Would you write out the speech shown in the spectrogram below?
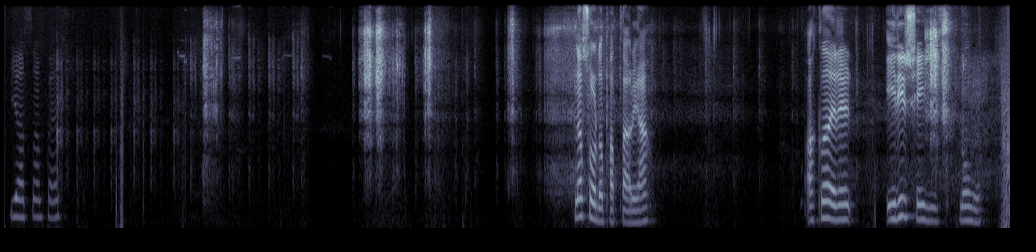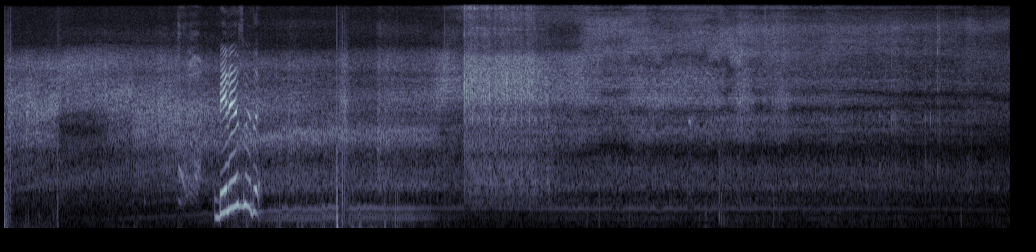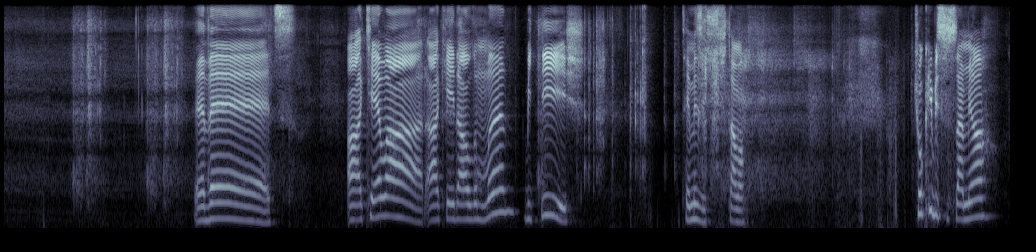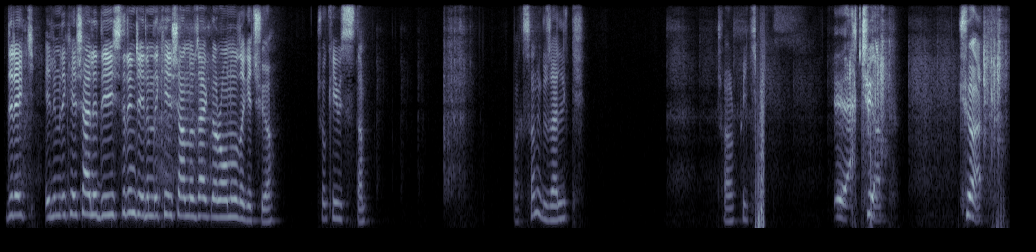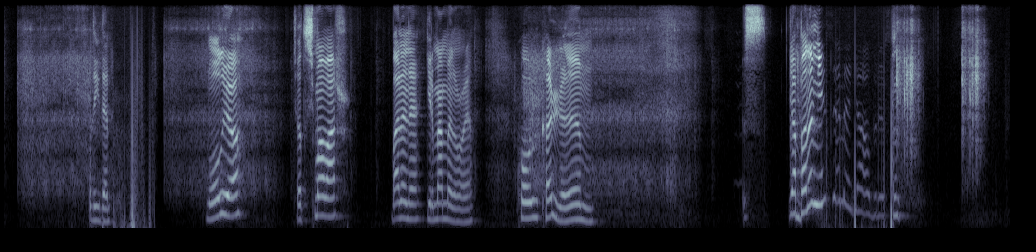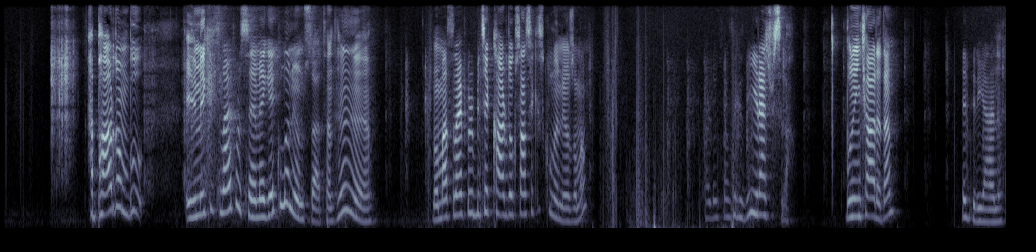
Bir atsam fel. Nasıl orada patlar ya? Akla erir, erir şey değil. Ne oluyor? Beni ezmedi. Evet. AK var. AK'yi de aldım mı? Bitti iş. Temiz iş. Tamam. Çok iyi bir sistem ya. Direkt elimdeki eşyayla değiştirince elimdeki eşyanın özellikleri ona da geçiyor. Çok iyi bir sistem. Baksana güzellik. Çarpı iki. Eh, Çöp. Çöp. Hadi gidelim. Ne oluyor? Çatışma var. Bana ne? Girmem ben oraya. Korkarım. Ya bana niye SMG aldırıyorsun? Ha pardon bu elimdeki sniper SMG kullanıyormuş zaten. Hı. Normal sniper bir tek Kar 98 kullanıyor o zaman. Kar 98 de iğrenç bir silah. Bunu inkar eden nedir yani?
